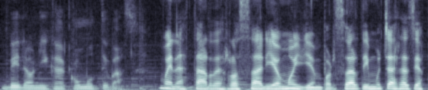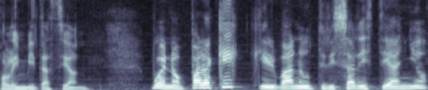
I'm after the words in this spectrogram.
Verónica? ¿Cómo te vas? Buenas tardes, Rosario. Muy bien, por suerte, y muchas gracias por la invitación. Bueno, ¿para qué que van a utilizar este año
